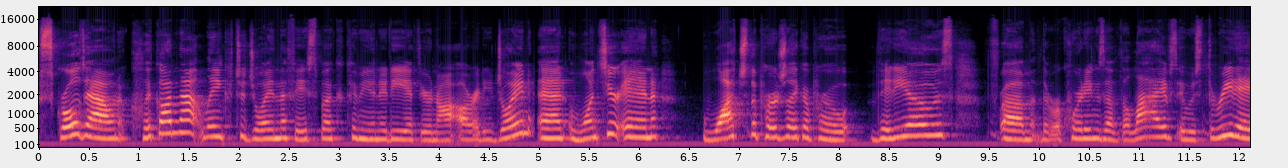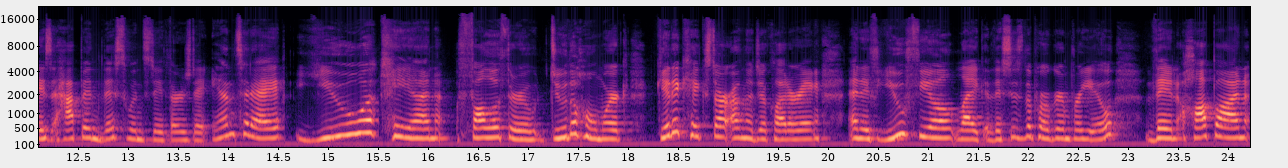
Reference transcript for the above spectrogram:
Scroll down, click on that link to join the Facebook community if you're not already joined. And once you're in, watch the Purge Like a Pro videos from the recordings of the lives. It was three days. It happened this Wednesday, Thursday, and today. You can follow through, do the homework, get a kickstart on the decluttering. And if you feel like this is the program for you, then hop on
